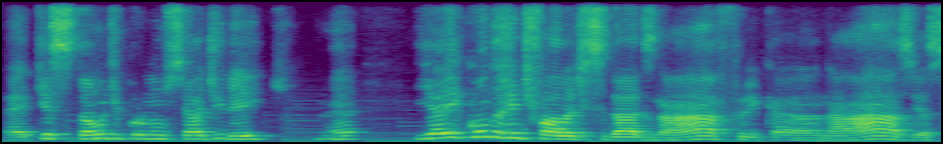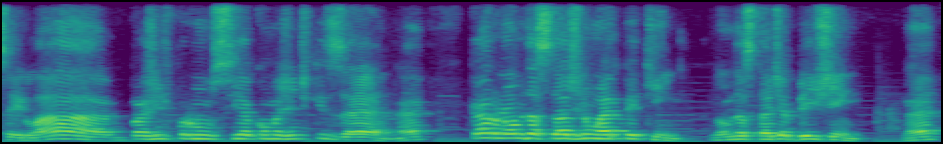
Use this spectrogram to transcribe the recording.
é, questão de pronunciar direito, né? E aí, quando a gente fala de cidades na África, na Ásia, sei lá, a gente pronuncia como a gente quiser, né? Cara, o nome da cidade não é Pequim, o nome da cidade é Beijing, né?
